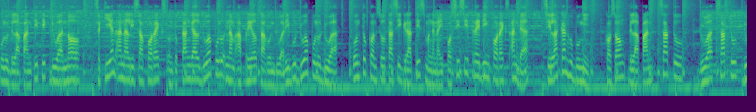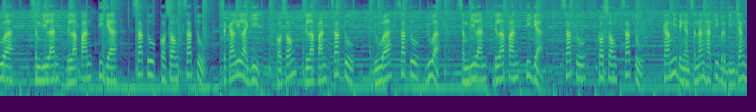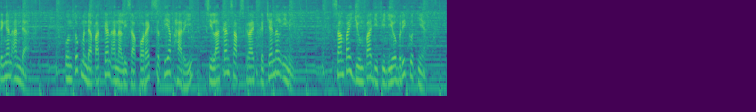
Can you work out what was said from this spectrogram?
Sekian analisa forex untuk tanggal 26 April tahun 2022. Untuk konsultasi gratis mengenai posisi trading forex Anda, silakan hubungi 081212 983 101. Sekali lagi, 081 212 983 101. Kami dengan senang hati berbincang dengan Anda. Untuk mendapatkan analisa forex setiap hari, silakan subscribe ke channel ini. Sampai jumpa di video berikutnya.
